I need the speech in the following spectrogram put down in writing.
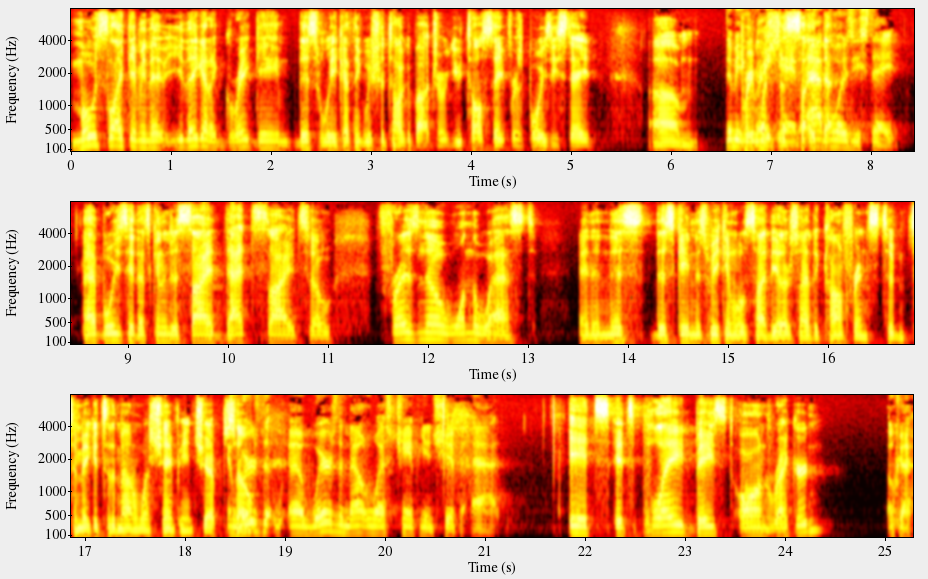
Most likely, I mean, they, they got a great game this week. I think we should talk about Drew Utah State versus Boise State. Um, It'd be a Pretty great much game decide at that- Boise State. at Boise State, that's going to decide that side. So Fresno won the West, and then this this game this weekend will decide the other side of the conference to to make it to the Mountain West Championship. And so where's the uh, where's the Mountain West Championship at? it's it's played based on record. Okay,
